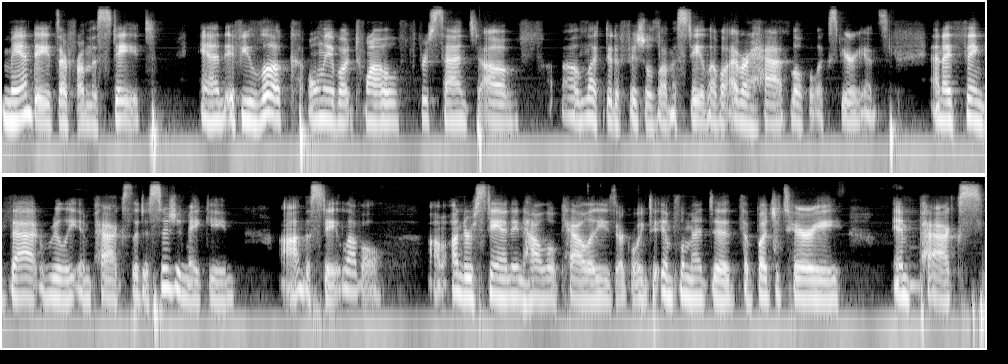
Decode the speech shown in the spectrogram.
mandates are from the state, and if you look, only about twelve percent of elected officials on the state level ever had local experience, and I think that really impacts the decision making on the state level um, understanding how localities are going to implement it, the budgetary impacts.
